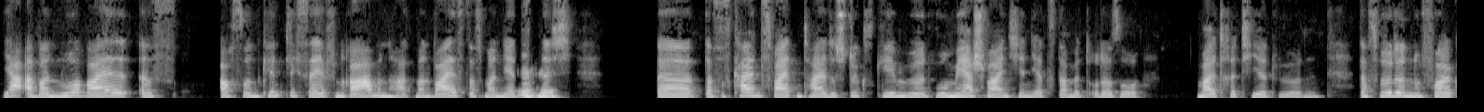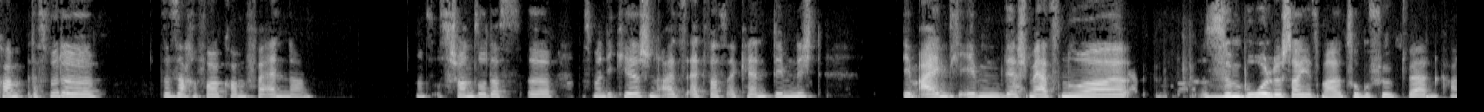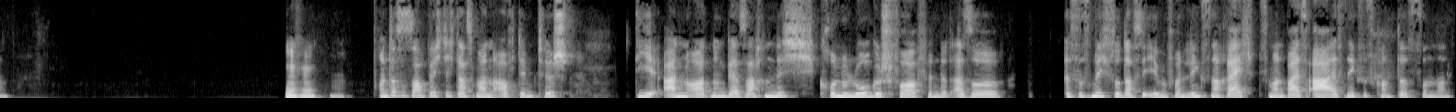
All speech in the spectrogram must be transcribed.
Ja, aber nur weil es auch so einen kindlich safen Rahmen hat. Man weiß, dass man jetzt mhm. nicht, äh, dass es keinen zweiten Teil des Stücks geben wird, wo Meerschweinchen jetzt damit oder so malträtiert würden. Das würde eine vollkommen, das würde die Sache vollkommen verändern. es ist schon so, dass, äh, dass man die Kirchen als etwas erkennt, dem nicht, dem eigentlich eben der Schmerz nur symbolisch, sag ich jetzt mal, zugefügt werden kann. Mhm. Und das ist auch wichtig, dass man auf dem Tisch die Anordnung der Sachen nicht chronologisch vorfindet. Also es ist nicht so, dass sie eben von links nach rechts, man weiß, ah, als nächstes kommt das, sondern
